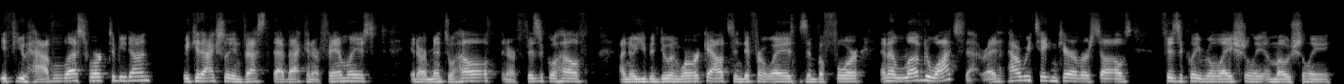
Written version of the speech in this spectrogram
if you have less work to be done, we could actually invest that back in our families, in our mental health, in our physical health. I know you've been doing workouts in different ways than before, and I love to watch that, right? How are we taking care of ourselves physically, relationally, emotionally?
